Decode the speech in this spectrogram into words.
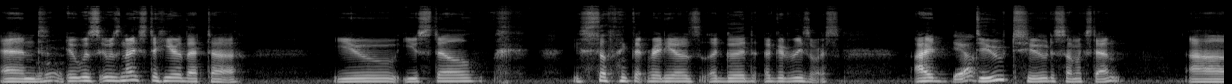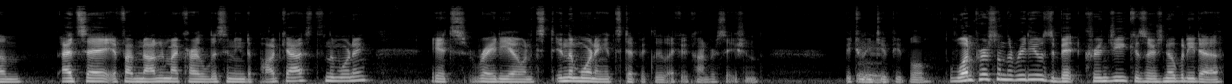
and Mhm. it was it was nice to hear that uh, you you still you still think that radio's a good a good resource. I Yeah. do too to some extent. Um, I'd say if I'm not in my car listening to podcasts in the morning, it's radio, and it's in the morning. It's typically like a conversation between two people. One person on the radio is a bit cringy because there's nobody to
